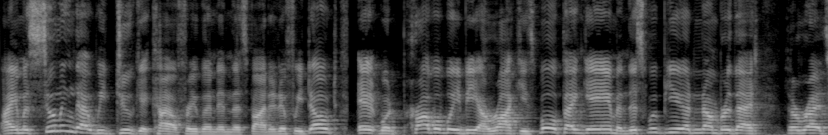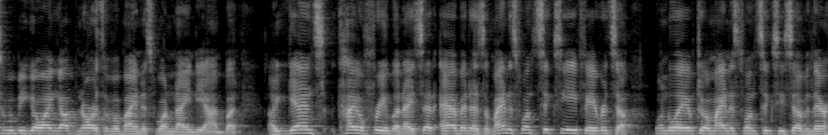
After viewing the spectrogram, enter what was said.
I am assuming that we do get Kyle Freeland in this spot, and if we don't, it would probably be a Rockies bullpen game, and this would be a number that the Reds would be going up north of a minus 190 on. But against Kyle Freeland, I said Abbott has a minus 168 favorite, so one to lay up to a minus 167 there.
